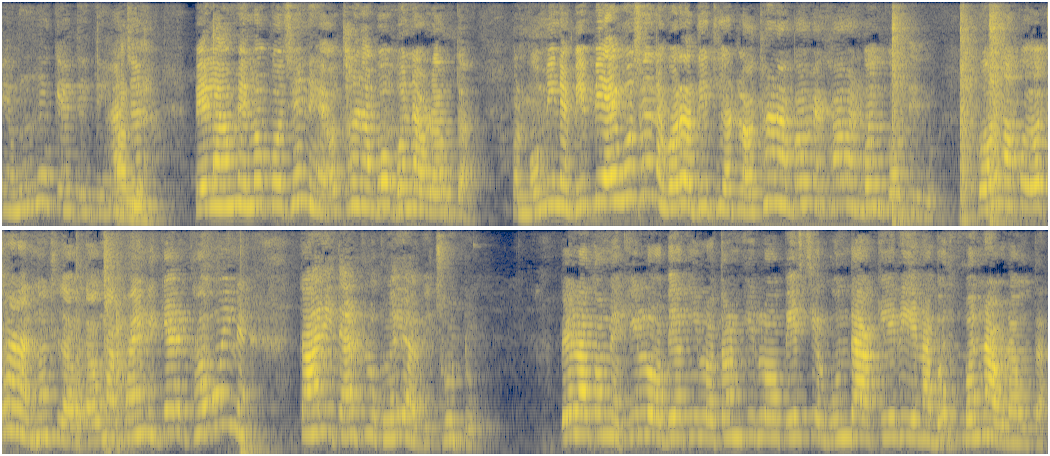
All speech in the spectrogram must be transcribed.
એ હું શું કહેતી હતી? હાલે. પેલા અમે લોકો છે ને અથાણા બહુ બનાવડાવતા પણ મમ્મીને બીપી આવ્યું છે ને વરદીથી એટલે અથાણા અમે ખાવાનું બંધ કરી દીધું. ઘરમાં કોઈ અથાણા જ નથી લાવતા. અમારા ભાઈને ક્યારેક ખાવું હોય ને તારી તે આટલું લઈ આવી છોટું. પેલા તો અમે કિલો બે કિલો ત્રણ કિલો પેશિયલ ગુંદા કેરી એના બનાવડાવતા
